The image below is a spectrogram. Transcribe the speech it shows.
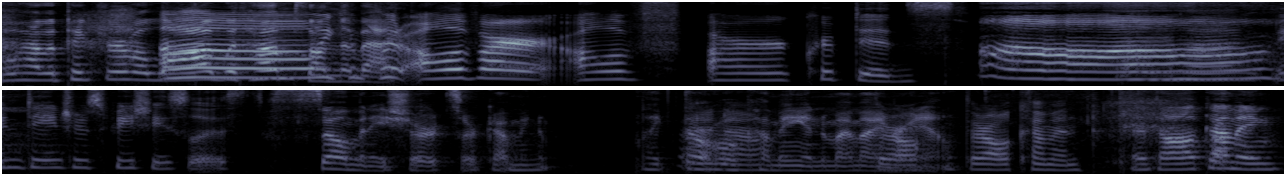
We'll have a picture of a log with humps oh, on Oh, on we the can back. put all of our all of our cryptids on Aww. the uh-huh. endangered species list. So many shirts are coming. Like they're all coming into my mind They're all right now. they're all coming. It's all coming.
